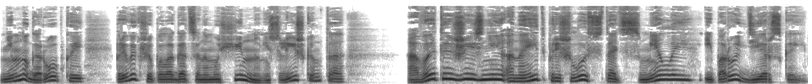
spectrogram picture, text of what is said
немного робкой, привыкшей полагаться на мужчин, но не слишком-то. А в этой жизни Анаид пришлось стать смелой и порой дерзкой,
